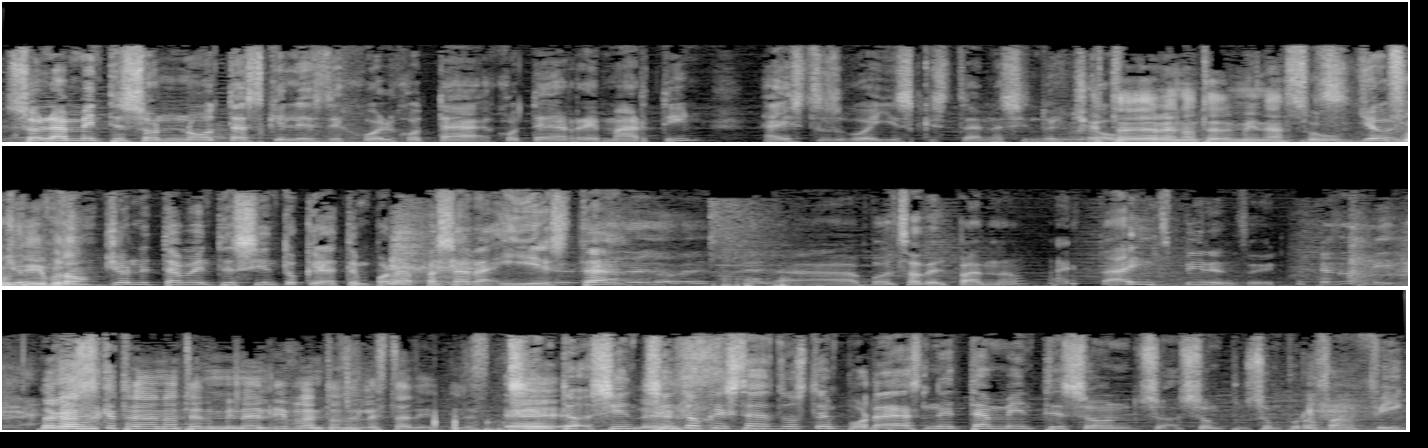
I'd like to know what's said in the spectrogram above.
solamente son notas que les dejó el J, J.R. Martin a estos güeyes que están haciendo el show. Este bebé no termina su, Yo, su yo- libro. yo netamente siento que la temporada pasada y esta de lo del- de la bolsa del pan, ¿no? Ahí está, inspírense. Esa es mi idea. Lo que pasa es que todavía no termina el libro, entonces le está... les- eh, Siento, les- siento que estas dos temporadas netamente son, son, son, son puro fanfic,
